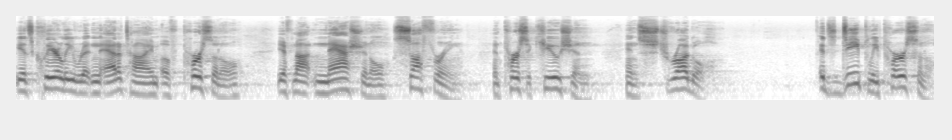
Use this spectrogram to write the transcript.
it's clearly written at a time of personal, if not national, suffering and persecution and struggle. It's deeply personal.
